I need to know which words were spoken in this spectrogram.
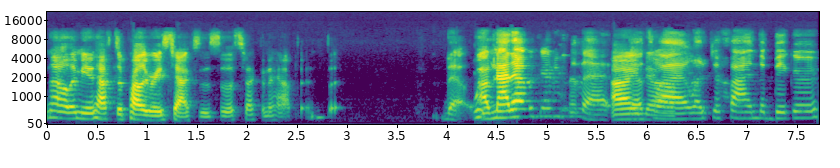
no, I mean, you have to probably raise taxes, so that's not going to happen. But no, I'm not advocating for that. I That's know. why I like to find the bigger,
